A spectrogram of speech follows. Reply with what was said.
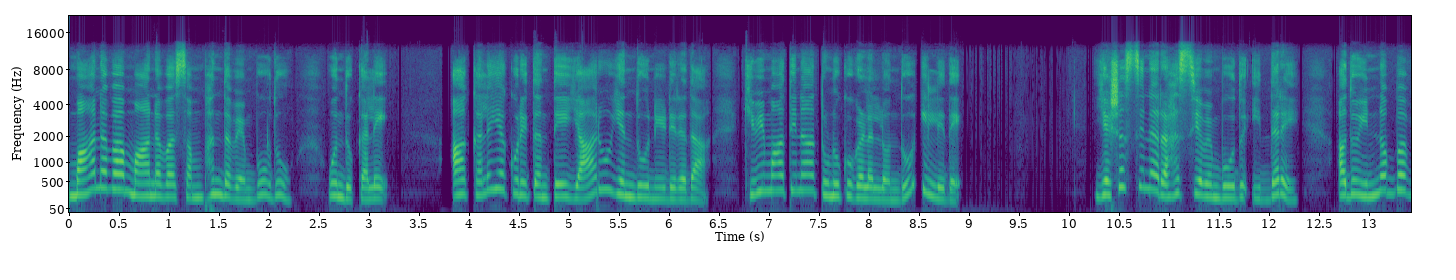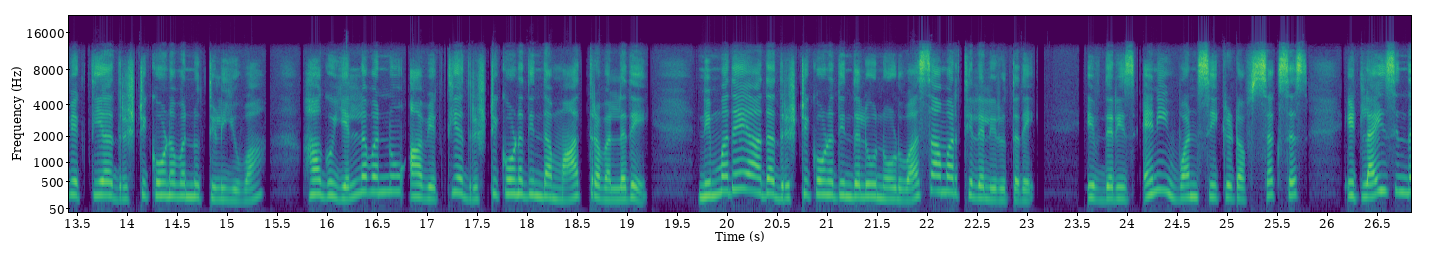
ಮಾನವ ಮಾನವ ಸಂಬಂಧವೆಂಬುದು ಒಂದು ಕಲೆ. ಆ ಕಲೆಯ ಕುರಿತಂತೆ ಯಾರು ಎಂದೂ ನೀಡಿರದ ಕಿವಿಮಾತಿನ ತುಣುಕುಗಳಲ್ಲೊಂದು ಇಲ್ಲಿದೆ. ಯಶಸ್ಸಿನ ರಹಸ್ಯವೆಂಬುದು ಇದ್ದರೆ ಅದು ಇನ್ನೊಬ್ಬ ವ್ಯಕ್ತಿಯ ದೃಷ್ಟಿಕೋನವನ್ನು ತಿಳಿಯುವ ಹಾಗೂ ಎಲ್ಲವನ್ನೂ ಆ ವ್ಯಕ್ತಿಯ ದೃಷ್ಟಿಕೋನದಿಂದ ಮಾತ್ರವಲ್ಲದೆ ನಿಮ್ಮದೇ ಆದ ದೃಷ್ಟಿಕೋನದಿಂದಲೂ ನೋಡುವ ಸಾಮರ್ಥ್ಯದಲ್ಲಿರುತ್ತದೆ. If there is any one secret of success it lies in the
